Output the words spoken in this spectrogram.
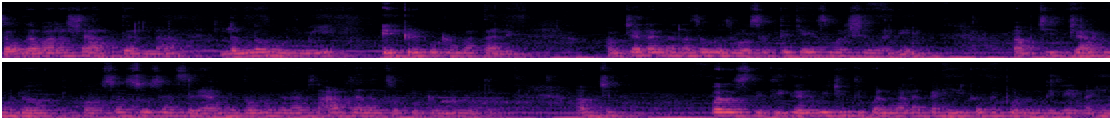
चौदा बारा शहात्तरला लग्न होऊन मी एकरे कुटुंबात आले. आमच्या लग्नाला जवळजवळ सत्तेचाळीस वर्ष झाली. आमची चार मुलं सासू सासरे आम्ही दोघं जण आठ जणांचं कुटुंब होतं. आमची परिस्थिती गरिबीची होती पण मला काहीही कमी पडून दिले नाही.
